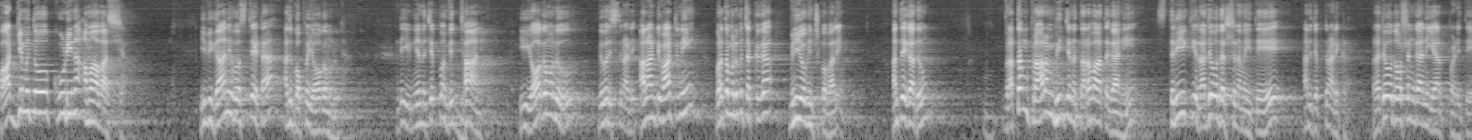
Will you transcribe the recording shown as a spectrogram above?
పాడ్యమితో కూడిన అమావాస్య. ఇవి కానీ వస్తేట అది గొప్ప యోగములుట. అంటే నేను నిన్న చెప్పాం విద్ధ అని. ఈ యోగములు వివరిస్తున్నాడు. అలాంటి వాటిని వ్రతములకు చక్కగా వినియోగించుకోవాలి. అంతేకాదు వ్రతం ప్రారంభించిన తర్వాత కానీ స్త్రీకి రజోదర్శనమైతే అని చెప్తున్నాడు ఇక్కడ. రజోదోషం కానీ ఏర్పడితే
